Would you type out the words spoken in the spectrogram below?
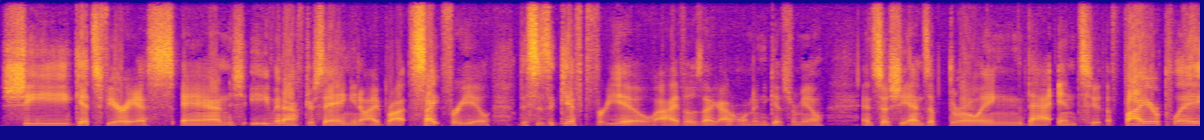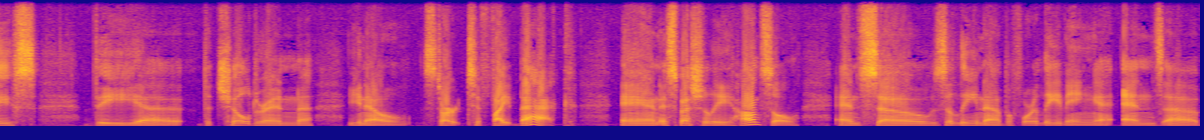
She gets furious, and she, even after saying, you know, I brought sight for you, this is a gift for you, Ivo's like, I don't want any gifts from you. And so she ends up throwing that into the fireplace. The uh, the children, you know, start to fight back, and especially Hansel. And so Zelena, before leaving, ends up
